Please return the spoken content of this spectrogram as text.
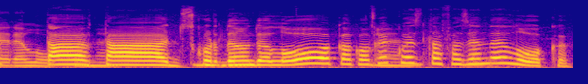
é louca, tá, né? tá discordando é louca, qualquer É. coisa que tá fazendo é louca.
